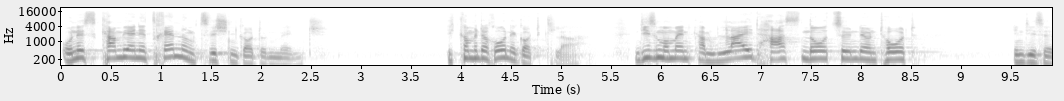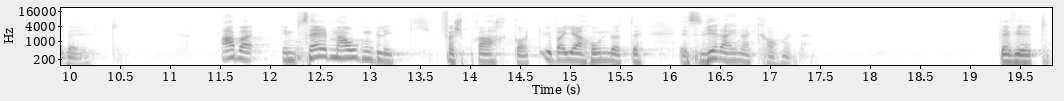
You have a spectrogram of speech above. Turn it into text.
Und es kam wie eine Trennung zwischen Gott und Mensch. Ich komme doch ohne Gott klar. In diesem Moment kam Leid, Hass, Not, Sünde und Tod in diese Welt. Aber im selben Augenblick versprach Gott über Jahrhunderte, es wird einer kommen, der wird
